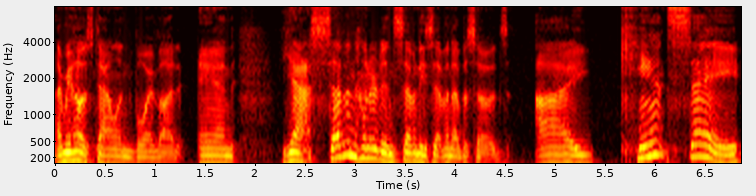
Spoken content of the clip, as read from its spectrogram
I'm your host, Allen Voivod, and yeah, 777 episodes. I can't say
